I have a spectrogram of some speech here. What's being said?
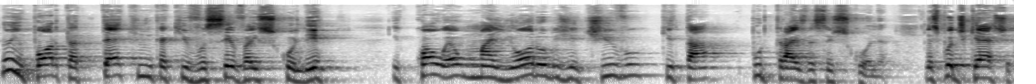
Não importa a técnica que você vai escolher e qual é o maior objetivo que está por trás dessa escolha. Esse podcast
